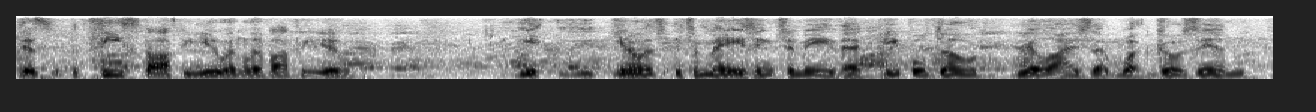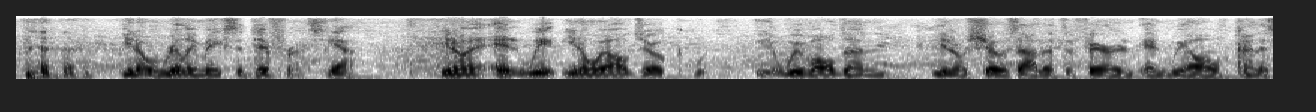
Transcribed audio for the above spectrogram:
just feast off of you and live off of you. You, you, you know, it's, it's amazing to me that people don't realize that what goes in, you know, really makes a difference. Yeah. You know, and we, you know, we all joke. We've all done, you know, shows out at the fair, and, and we all kind of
